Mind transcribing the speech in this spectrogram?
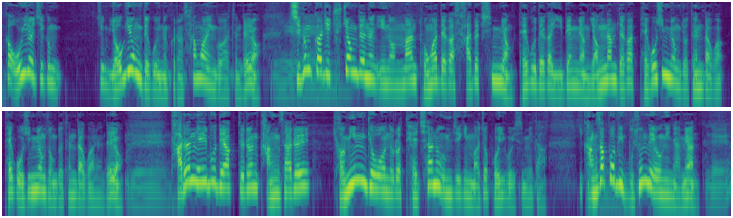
그러니까 오히려 지금 지금 역이용되고 있는 그런 상황인 것 같은데요. 예. 지금까지 추정되는 인원만 동아대가 410명, 대구대가 200명, 영남대가 150명 정도 된다고 150명 정도 된다고 하는데요. 예. 다른 일부 대학들은 강사를 겸임 교원으로 대체하는 움직임마저 보이고 있습니다. 이 강사법이 음. 무슨 내용이냐면 네.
